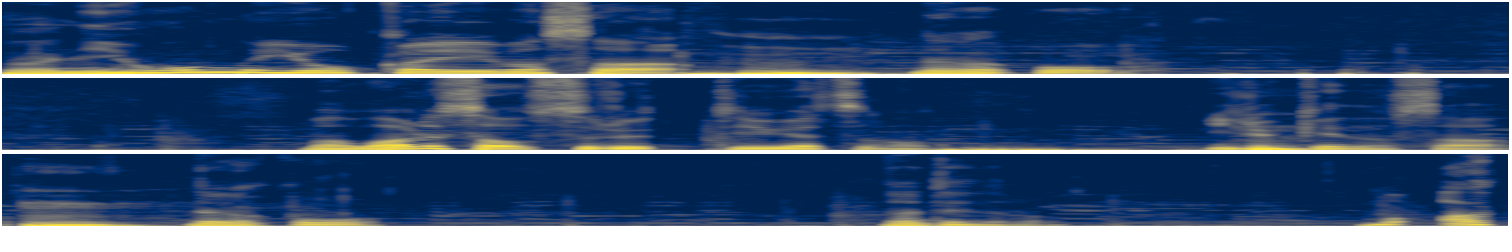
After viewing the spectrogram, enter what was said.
な日本の妖怪はさうん。なんかこうまあ悪さをするっていうやつもいるけどさ、うん。なんかこうなんて言うんだろう。もう悪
